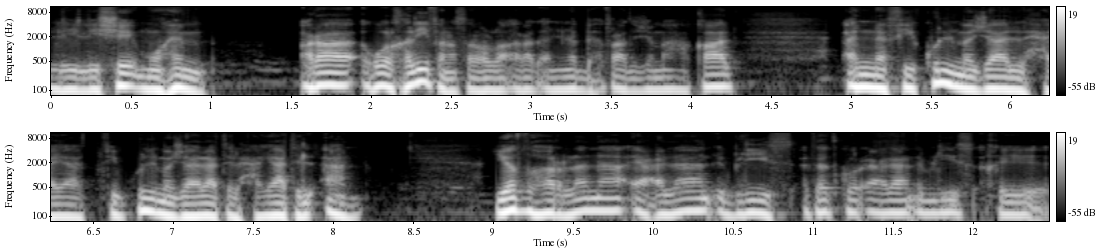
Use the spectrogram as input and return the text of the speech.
لشيء مهم. أرى هو الخليفة نصره الله أراد أن ينبه أفراد الجماعة. قال أن في كل مجال الحياة في كل مجالات الحياة الآن يظهر لنا إعلان إبليس. أتذكر إعلان إبليس أخي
